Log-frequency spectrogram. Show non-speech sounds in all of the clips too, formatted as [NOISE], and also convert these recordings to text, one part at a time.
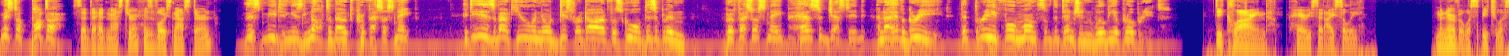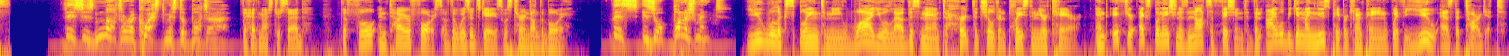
Mr. Potter, said the headmaster, his voice now stern. This meeting is not about Professor Snape. It is about you and your disregard for school discipline. Professor Snape has suggested, and I have agreed, that three full months of detention will be appropriate. Declined, Harry said icily. Minerva was speechless. This is not a request, Mr. Potter, the headmaster said. The full, entire force of the wizard's gaze was turned on the boy. This is your punishment. You will explain to me why you allowed this man to hurt the children placed in your care. And if your explanation is not sufficient, then I will begin my newspaper campaign with you as the target.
